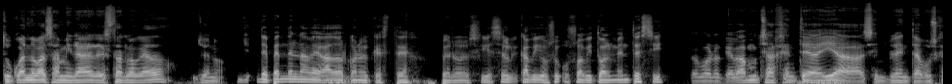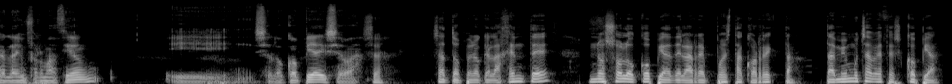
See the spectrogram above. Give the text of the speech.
tú cuando vas a mirar, ¿estás logueado? Yo no. Depende del navegador con el que esté, pero si es el que uso habitualmente, sí. Pero bueno, que va mucha gente ahí a simplemente a buscar la información y se lo copia y se va. Sí. Exacto, pero que la gente no solo copia de la respuesta correcta, también muchas veces copia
